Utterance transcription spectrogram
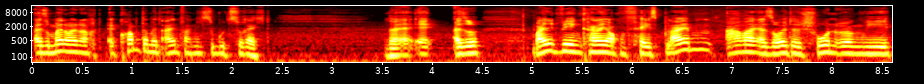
also meiner Meinung nach, er kommt damit einfach nicht so gut zurecht. Na, er, also, meinetwegen kann er ja auch ein Face bleiben, aber er sollte schon irgendwie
